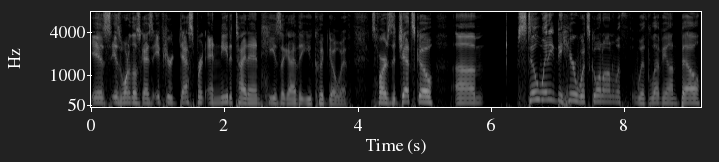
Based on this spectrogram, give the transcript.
is is one of those guys. If you're desperate and need a tight end, he's a guy that you could go with. As far as the Jets go, um, still waiting to hear what's going on with with Le'Veon Bell.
